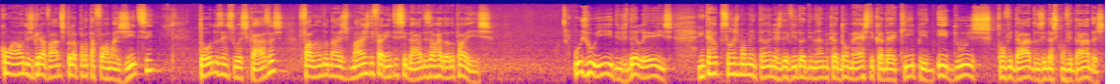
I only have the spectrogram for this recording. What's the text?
com áudios gravados pela plataforma Jitsi todos em suas casas, falando nas mais diferentes cidades ao redor do país. Os ruídos, delays, interrupções momentâneas devido à dinâmica doméstica da equipe e dos convidados e das convidadas,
